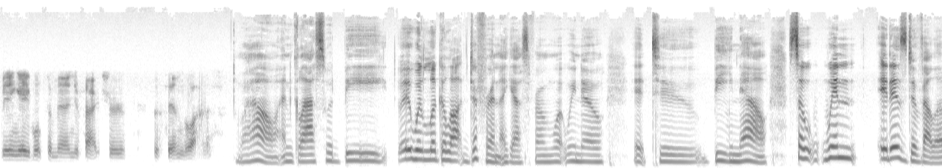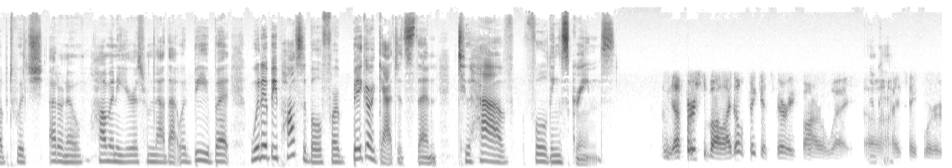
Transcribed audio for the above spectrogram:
being able to manufacture the thin glass. Wow, and glass would be, it would look a lot different, I guess, from what we know it to be now. So when it is developed, which I don't know how many years from now that would be, but would it be possible for bigger gadgets then to have folding screens? Now, first of all, I don't think it's very far away. Uh, okay. Uh, I think we're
